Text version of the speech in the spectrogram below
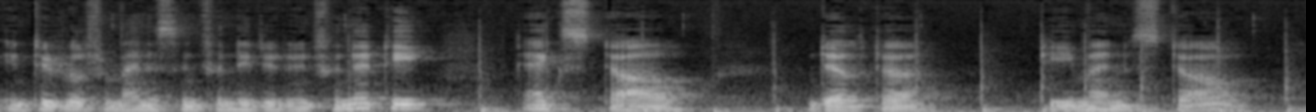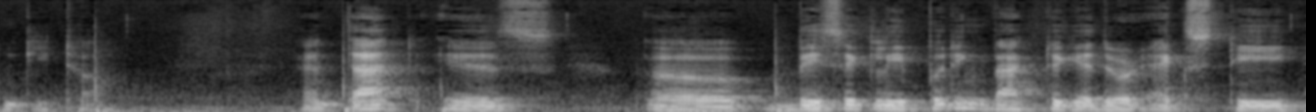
integral from minus infinity to infinity x tau delta t minus tau d tau and that is uh, basically putting back together xt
